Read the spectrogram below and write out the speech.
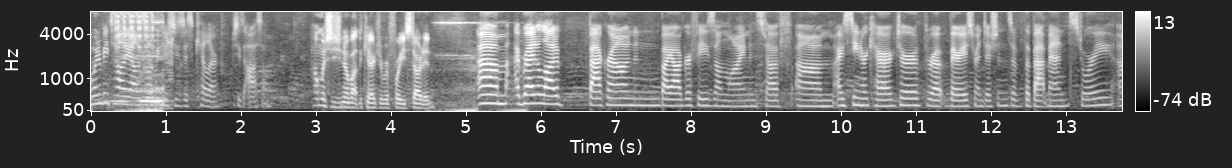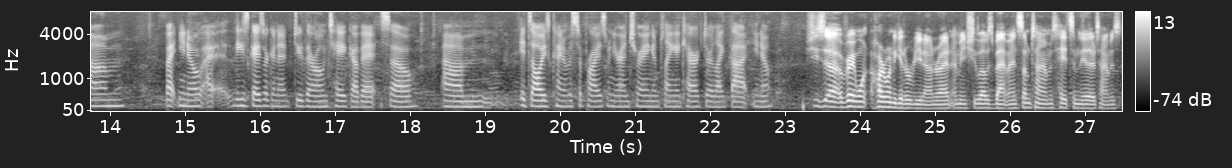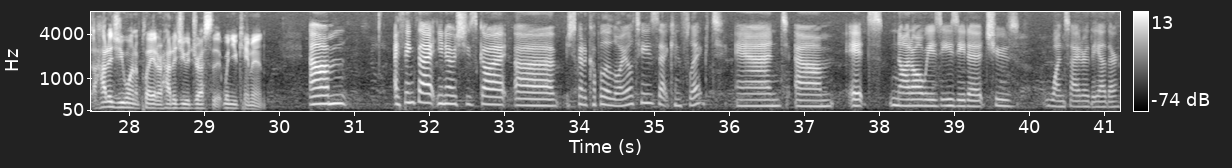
want to be Talia al Ghul because she's just killer. She's awesome. How much did you know about the character before you started? Um, I read a lot of background and biographies online and stuff. Um, I've seen her character throughout various renditions of the Batman story. Um, but, you know, I, these guys are going to do their own take of it. So um, it's always kind of a surprise when you're entering and playing a character like that, you know? She's a very one, hard one to get a read on, right? I mean, she loves Batman. Sometimes hates him the other times. How did you want to play it, or how did you address it when you came in? Um, I think that you know she's got uh, she's got a couple of loyalties that conflict, and um, it's not always easy to choose one side or the other.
